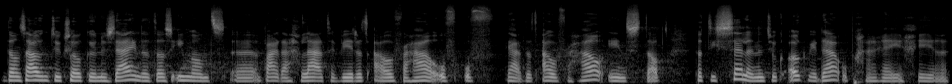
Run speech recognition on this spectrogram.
dan zou het natuurlijk zo kunnen zijn dat als iemand eh, een paar dagen later weer dat oude verhaal of, of ja, dat oude verhaal instapt, dat die cellen natuurlijk ook weer daarop gaan reageren.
